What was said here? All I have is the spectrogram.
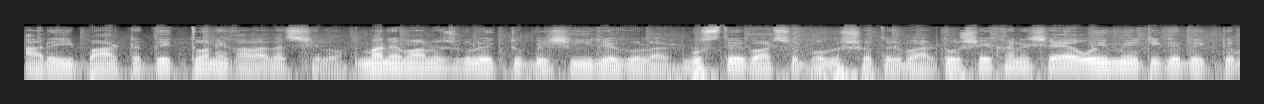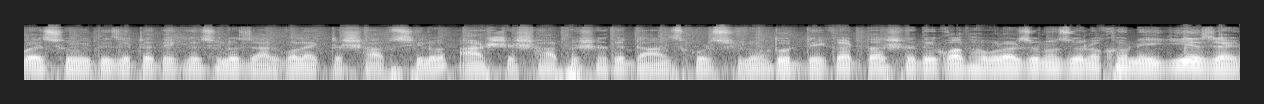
আর এই বারটা দেখতে অনেক আলাদা ছিল। মানে মানুষগুলো একটু বেশি ইরেগুলার বুঝতেই পারছ ভবিষ্যতের বার। তো সেখানে সে ওই মেয়েটিকে দেখতে পায় ছবিতে, যেটা দেখেছিল যার গলায় একটা সাপ ছিল। আর সে সাপের সাথে ডান্স করছিল। তো ডেকার তার সাথে কথা বলার জন্য যখন এগিয়ে যায়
